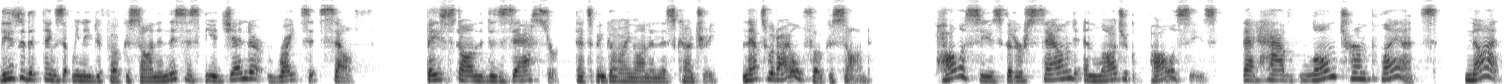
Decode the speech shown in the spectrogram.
These are the things that we need to focus on. And this is the agenda writes itself based on the disaster that's been going on in this country. And that's what I will focus on policies that are sound and logical policies that have long term plans, not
